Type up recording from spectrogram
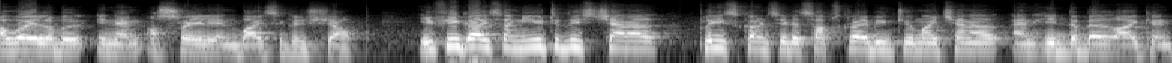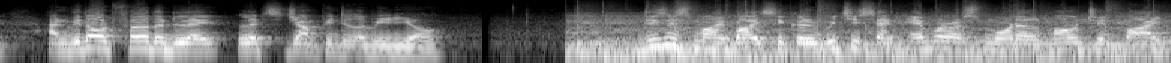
available in an Australian bicycle shop. If you guys are new to this channel, please consider subscribing to my channel and hit the bell icon. And without further delay, let's jump into the video. This is my bicycle which is an Everest model mountain bike.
